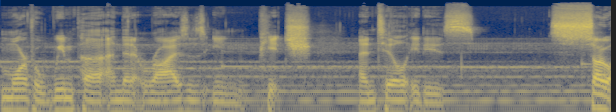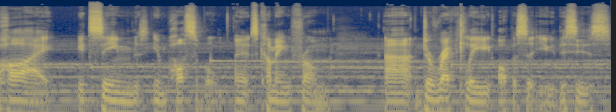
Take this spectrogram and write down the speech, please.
more of a whimper, and then it rises in pitch until it is so high it seems impossible. And it's coming from uh, directly opposite you. This is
